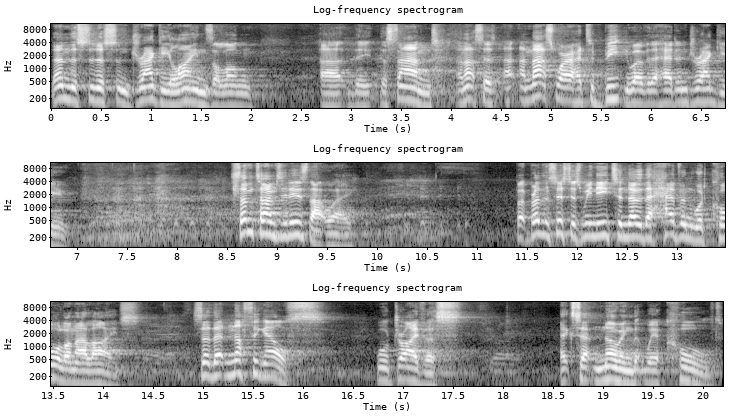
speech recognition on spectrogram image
then there's sort of some draggy lines along uh, the, the sand. And that says, and that's where I had to beat you over the head and drag you. Sometimes it is that way. But, brothers and sisters, we need to know the heavenward call on our lives so that nothing else will drive us except knowing that we're called,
